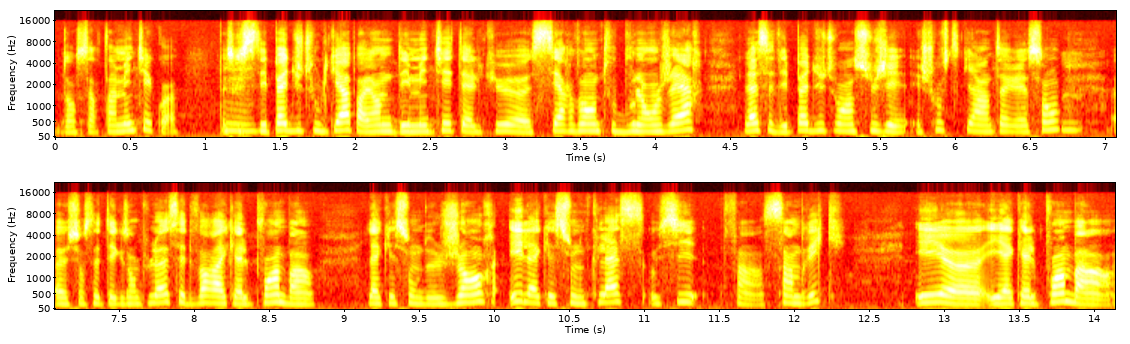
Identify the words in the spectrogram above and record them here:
dans certains métiers. Quoi. Parce que ce n'était pas du tout le cas, par exemple, des métiers tels que euh, servante ou boulangère. Là, ce n'était pas du tout un sujet. Et je trouve ce qui est intéressant mm. sur cet exemple-là, c'est de voir à quel point ben, la question de genre et la question de classe aussi s'imbriquent. Et, et, à quel point, ben,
